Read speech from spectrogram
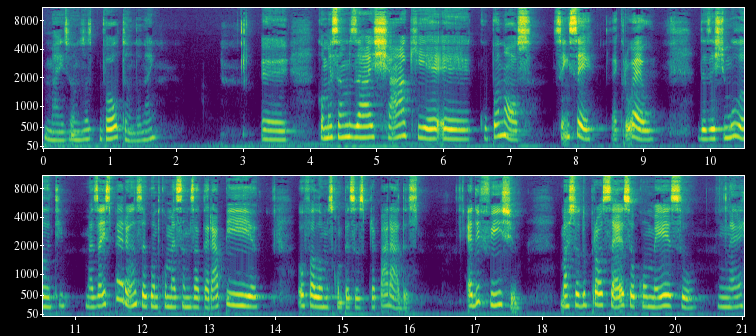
Mas vamos voltando, né? É, começamos a achar que é, é culpa nossa, sem ser, é cruel, desestimulante. Mas a esperança quando começamos a terapia ou falamos com pessoas preparadas. É difícil, mas todo o processo, o começo, né?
